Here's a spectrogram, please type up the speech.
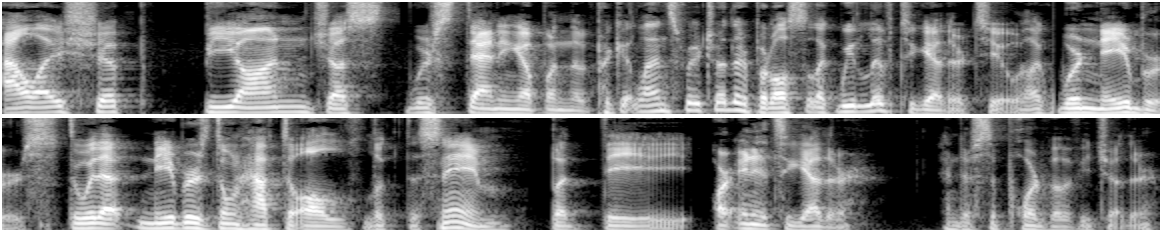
allyship beyond just we're standing up on the picket lines for each other, but also like we live together too. Like we're neighbors. The way that neighbors don't have to all look the same, but they are in it together and they're supportive of each other.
